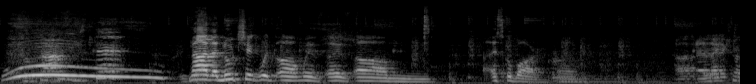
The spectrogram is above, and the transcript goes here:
Woo. Woo. Nah, the new chick with um with uh, um Escobar. Uh, Uh, Elektra.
